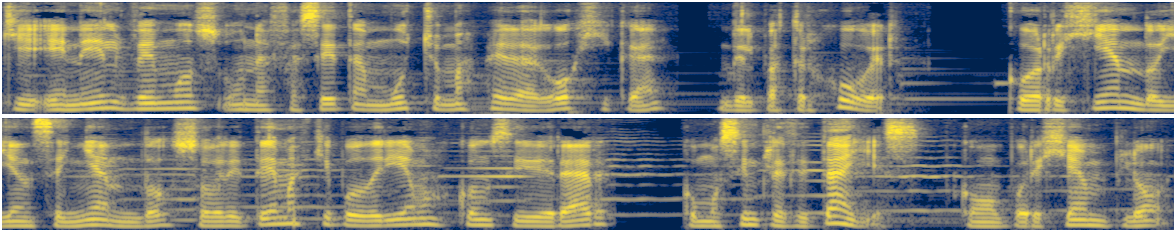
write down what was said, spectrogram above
que en él vemos una faceta mucho más pedagógica del pastor Hoover, corrigiendo y enseñando sobre temas que podríamos considerar como simples detalles, como por ejemplo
